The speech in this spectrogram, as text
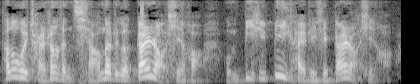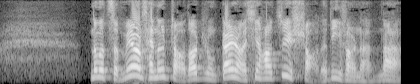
它都会产生很强的这个干扰信号，我们必须避开这些干扰信号。那么，怎么样才能找到这种干扰信号最少的地方呢？那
